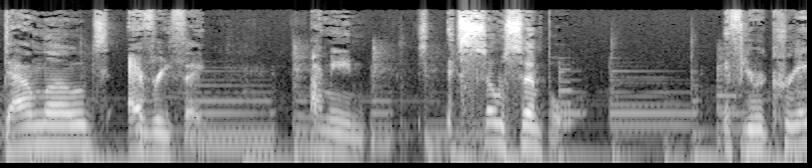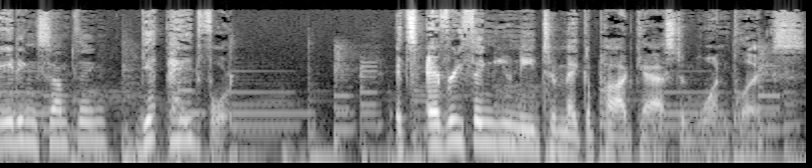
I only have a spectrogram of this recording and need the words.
Downloads, everything. I mean, it's so simple. If you're creating something, get paid for it. It's everything you need to make a podcast in one place.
